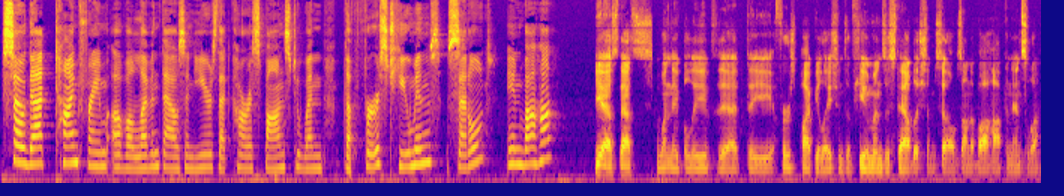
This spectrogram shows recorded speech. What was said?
So that time frame of 11,000 years that corresponds to when the first humans settled in Baja? Yes, that's when they believe that the first populations of humans established themselves on the Baja Peninsula.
